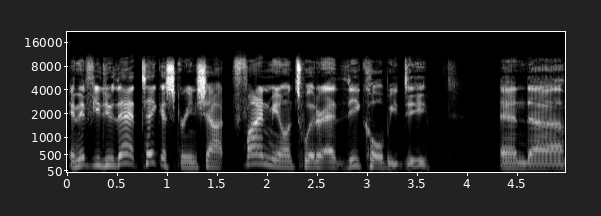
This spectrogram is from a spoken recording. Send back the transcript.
And if you do that, take a screenshot, find me on Twitter at the Colby D, and uh,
